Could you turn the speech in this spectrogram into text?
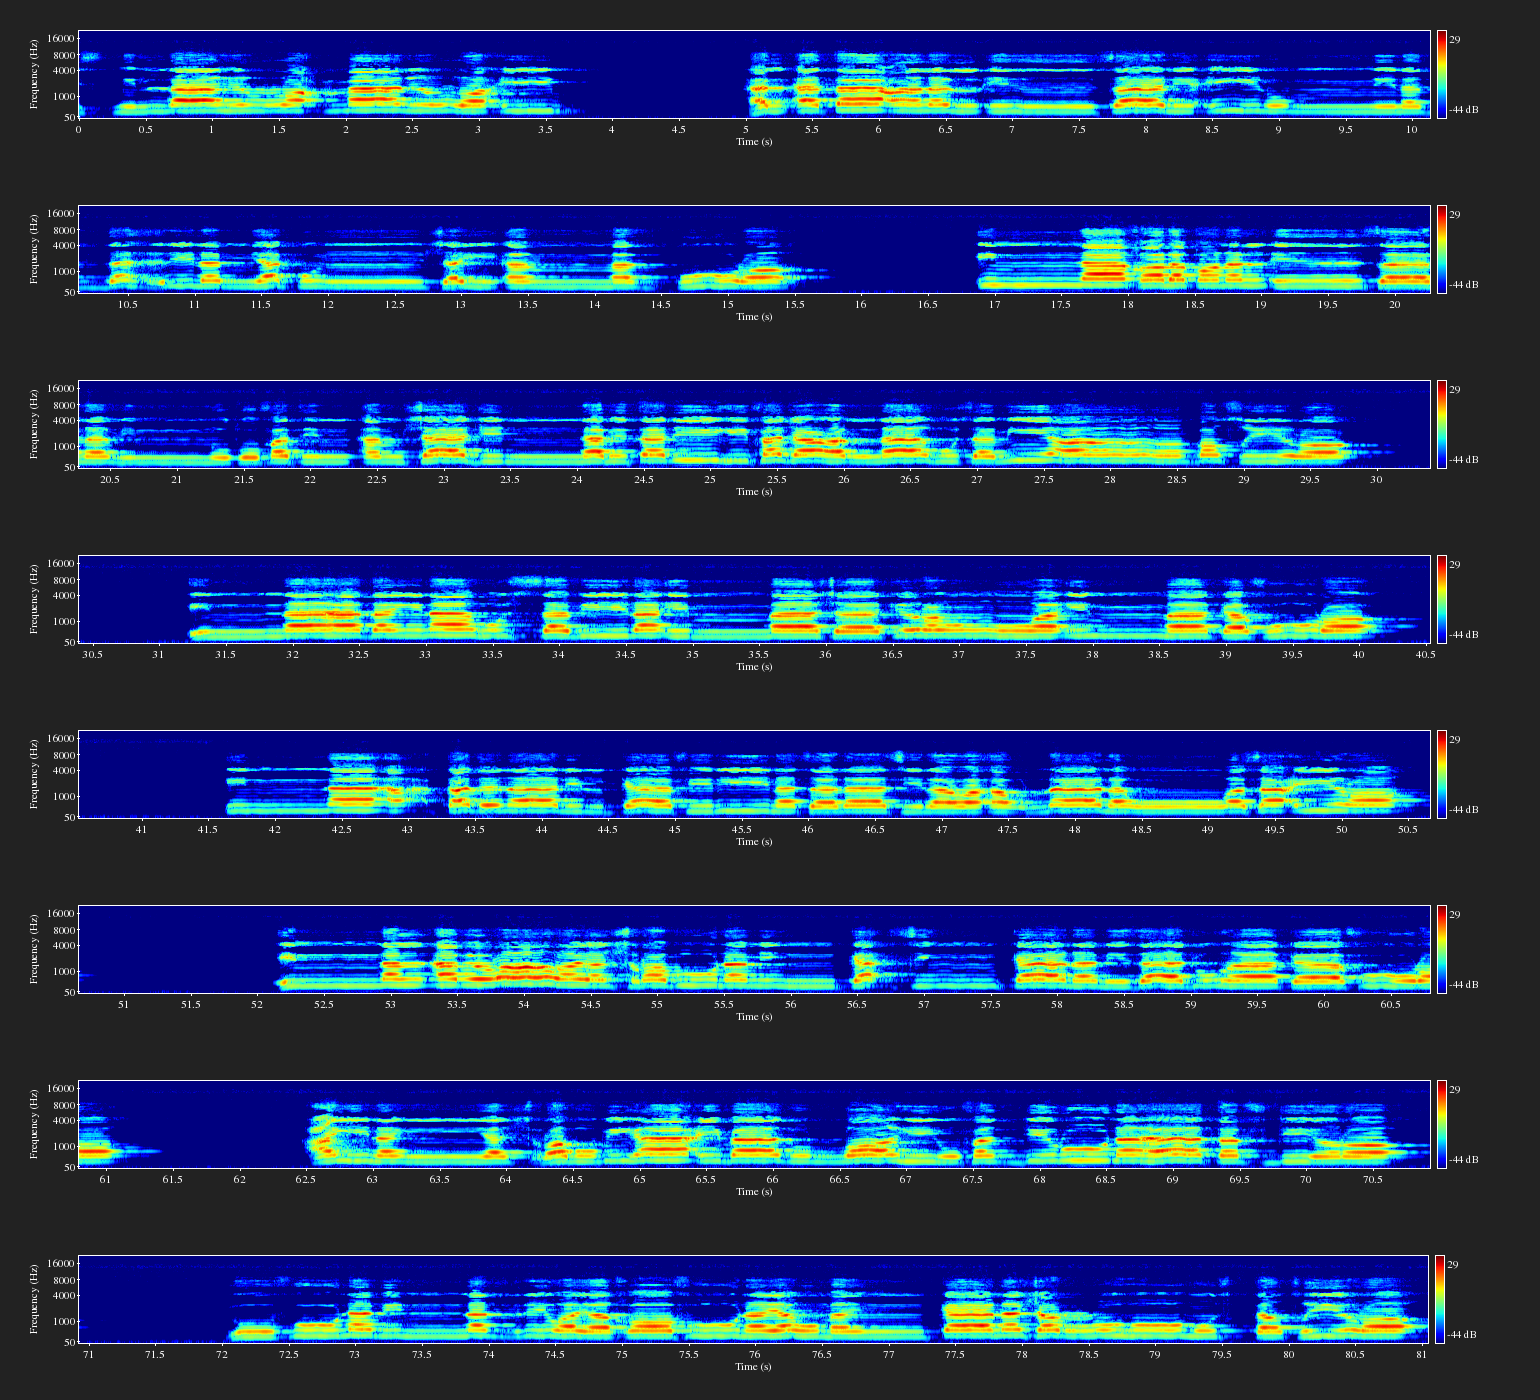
بسم الله الرحمن الرحيم. هل أتى على الإنسان حين من الدهر لم يكن شيئا مذكورا؟ إنا خلقنا الإنسان من نطفة أمشاج نبتليه فجعلناه سميعا بصيرا إنا هديناه السبيل إما شاكرا وإما كفورا إنا أعتدنا للكافرين سلاسل وأغلالا وسعيرا إن الأبرار يشربون من كأس كان مزاجها كافورا. عينا يشرب بها عباد الله يفجرونها تفجيرا. يوفون بالنذر ويخافون يوما كان شره مستطيرا.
